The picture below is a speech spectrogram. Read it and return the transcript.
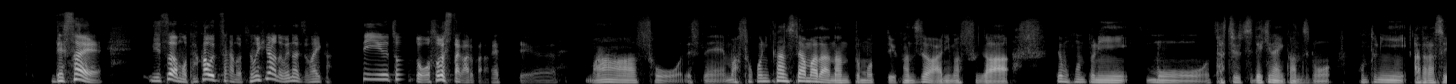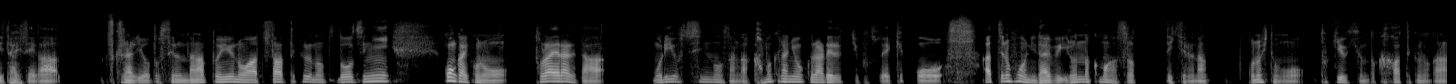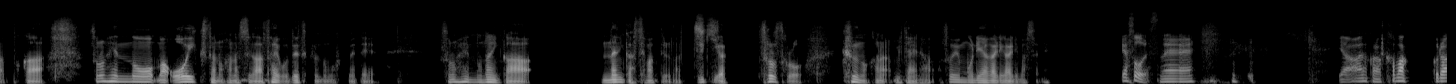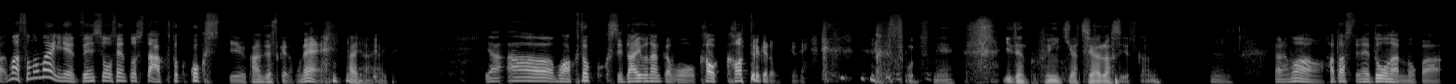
でさえ、実はもう高氏さんの手のひらの上なんじゃないかっていう、ちょっと恐ろしさがあるからねっていう。まあそうですね。まあそこに関してはまだ何ともっていう感じではありますが、でも本当にもう太刀打ちできない感じの、本当に新しい体制が作られようとしてるんだなというのは伝わってくるのと同時に、今回この捉えられた森吉親王さんが鎌倉に送られるっていうことで、結構あっちの方にだいぶいろんな駒が揃ってきてるな。この人も時行君と関わってくるのかなとか、その辺の、まあ、大戦の話が最後出てくるのも含めて、その辺の何か、何か迫ってるな、時期がそろそろ来るのかなみたいな、そういう盛り上がりがありましたね。いや、そうですね。いやーだから鎌倉、まあその前にね、前哨戦とした悪徳国士っていう感じですけどもね。はいはいはい。いやーもう悪徳国士、だいぶなんかもう顔変わってるけどっていうね。そうですね。以前と雰囲気が違うらしいですからね。だからまあ、果たしてね、どうなるのか、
